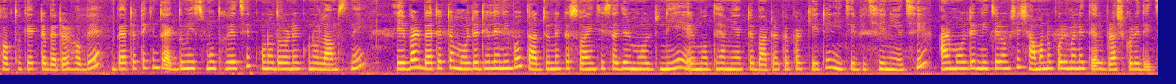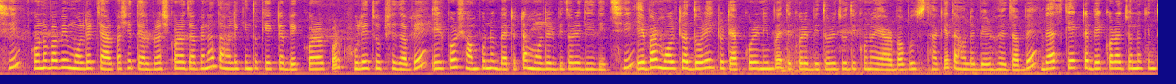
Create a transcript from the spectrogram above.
থকথকে একটা ব্যাটার হবে। ব্যাটারটা কিন্তু একদমই স্মুথ হয়েছে, কোনো ধরনের কোনো লাম্পস নেই। এবার ব্যাটারটা মোল্ডে ঢেলে নিব। তার জন্য একটা ছয় ইঞ্চি সাইজের মোল্ড নিয়ে এর মধ্যে আমি একটা বাটার পেপার কেটে নিচে বিছিয়ে নিয়েছি। আর মোল্ডের নিচের অংশে সামান্য পরিমাণে তেল ব্রাশ করে দিচ্ছি। কোনোভাবেই মোল্ডের চারপাশে তেল ব্রাশ করা যাবে না, তাহলে কিন্তু কেকটা বেক করার পর খুলে চুপসে যাবে। এরপর সম্পূর্ণ ব্যাটারটা মোল্ডের ভিতরে দিয়ে দিচ্ছি। এবার মোল্ডটা ধরে একটু ট্যাপ করে নিব, এতে করে ভিতরে যদি কোনো এয়ার বাবলস থাকে তাহলে বের হয়ে যাবে। ব্যাস, কেকটা বেক করার জন্য কিন্তু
